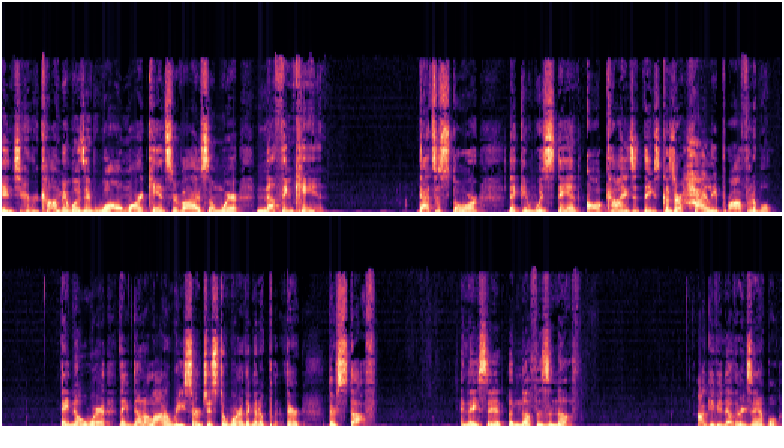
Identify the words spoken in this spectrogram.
And her comment was, "If Walmart can't survive somewhere, nothing can." That's a store that can withstand all kinds of things because they're highly profitable. They know where they've done a lot of research as to where they're going to put their their stuff and they said, enough is enough. I'll give you another example.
